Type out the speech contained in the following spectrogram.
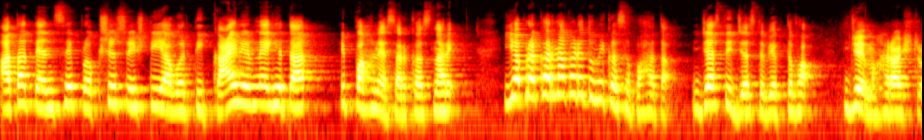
आता त्यांचे पक्षश्रेष्ठी यावरती काय निर्णय घेतात हे पाहण्यासारखं असणार आहे. या प्रकरणाकडे तुम्ही कसं पाहता? जास्तीत जास्त व्यक्त व्हा. जय महाराष्ट्र.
